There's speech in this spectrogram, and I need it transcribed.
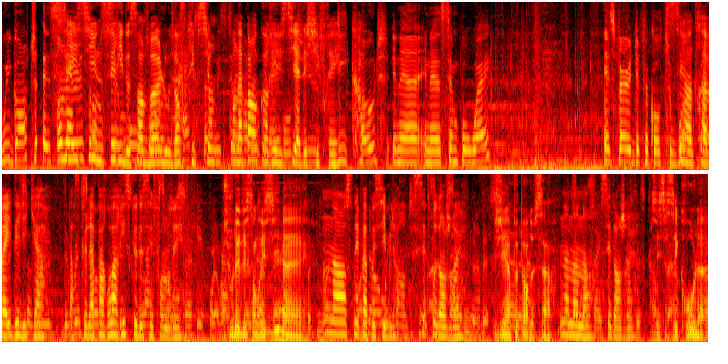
On a ici une série de symboles ou d'inscriptions qu'on n'a pas encore réussi à déchiffrer. C'est un travail délicat, parce que la paroi risque de s'effondrer. Je voulais descendre ici, mais Non, ce n'est pas possible. C'est trop dangereux. j'ai un peu peur de ça. Non, non, non, c'est dangereux. Si ça s'écroule... euh,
